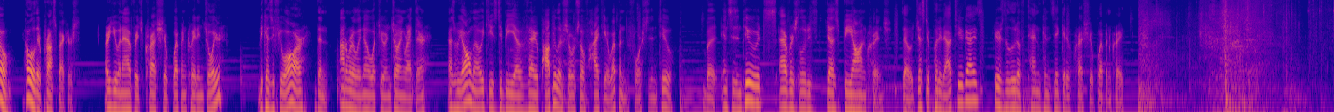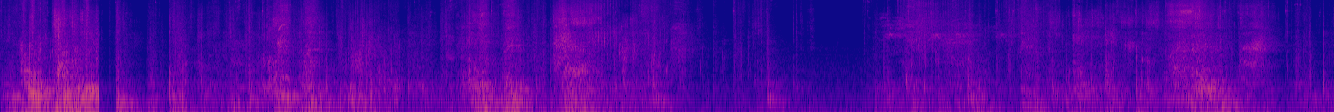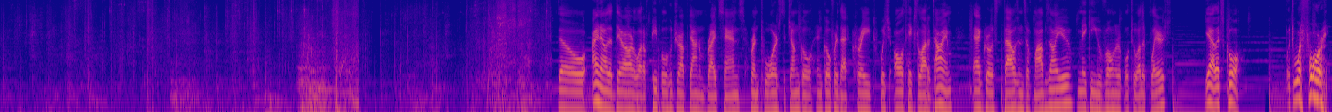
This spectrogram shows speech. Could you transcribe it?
Oh, hello there, prospectors. Are you an average crash ship weapon crate enjoyer? Because if you are, then I don't really know what you're enjoying right there. As we all know, it used to be a very popular source of high tier weapon before Season 2. But in Season 2, its average loot is just beyond cringe. So just to put it out to you guys, here's the loot of 10 consecutive crash ship weapon crates. Though I know that there are a lot of people who drop down on bright sands, run towards the jungle, and go for that crate, which all takes a lot of time, aggroes thousands of mobs on you, making you vulnerable to other players. Yeah, that's cool. But what for?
